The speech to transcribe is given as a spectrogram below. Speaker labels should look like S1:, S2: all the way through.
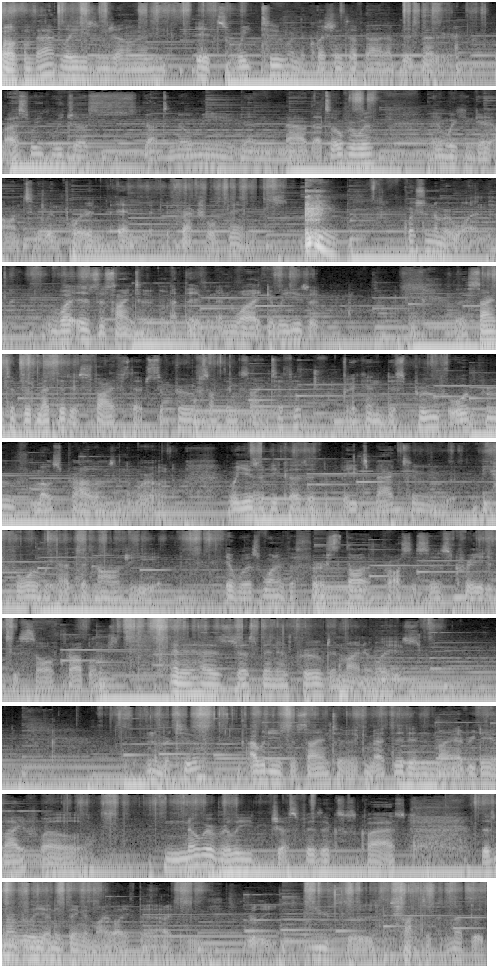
S1: Welcome back, ladies and gentlemen. It's week two, and the questions have gotten a bit better. Last week we just got to know me, and now that's over with, and we can get on to important and factual things. Question number one What is the scientific method, and why do we use it? The scientific method is five steps to prove something scientific. It can disprove or prove most problems in the world. We use it because it dates back to before we had technology, it was one of the first thought processes created to solve problems, and it has just been improved in minor ways. Number two, I would use the scientific method in my everyday life. Well, nowhere really, just physics class. There's not really anything in my life that I can really use the scientific method.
